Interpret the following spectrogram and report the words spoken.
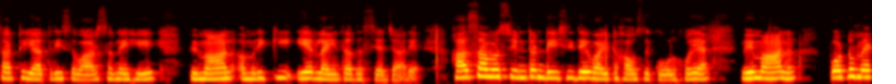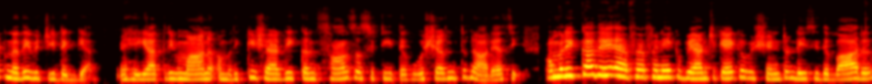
60 ਯਾਤਰੀ ਸਵਾਰ ਸਨ। ਇਹ ਵਿਮਾਨ ਅਮਰੀਕੀ 에ਅਰਲਾਈਨ ਦਾ ਦੱਸਿਆ ਜਾ ਰਿਹਾ ਹੈ। ਹਾਦਸਾ ਵਾਸ਼ਿੰਗਟਨ ਡੀਸੀ ਦੇ ਵਾਈਟ ਹਾਊਸ ਦੇ ਕੋਲ ਹੋਇਆ। ਵਿਮਾਨ ਪੋਟੋਮੈਕ ਨਦੀ ਵਿੱਚ ਹੀ ਡਿੱਗ ਗਿਆ। ਇਹ ਯਾਤਰੀ ਵਿਮਾਨ ਅਮਰੀਕੀ ਸ਼ਹਿਰ ਦੀ ਕੰਸਾਸ ਸਿਟੀ ਤੇ ਵਾਸ਼ਿੰਗਟਨ ਆ ਰਿਹਾ ਸੀ। ਅਮਰੀਕਾ ਦੇ ਐਫਐਫ ਨੇ ਇੱਕ ਬਿਆਨ 'ਚ ਕਿਹਾ ਕਿ ਵਾਸ਼ਿੰਗਟਨ ਡੀਸੀ ਦੇ ਬਾਹਰ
